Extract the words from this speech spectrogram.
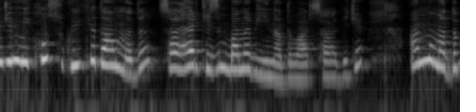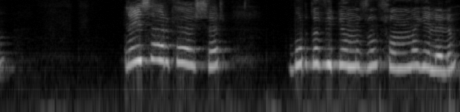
önce Miko Squeak'e dalmadı. Herkesin bana bir inadı var sadece. Anlamadım. Neyse arkadaşlar. Burada videomuzun sonuna gelelim.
